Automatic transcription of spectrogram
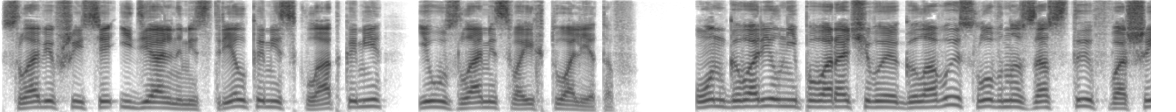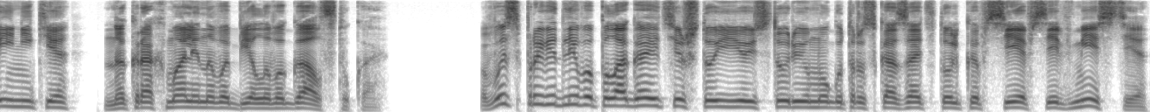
славившийся идеальными стрелками, складками и узлами своих туалетов. Он говорил, не поворачивая головы, словно застыв в ошейнике на крахмаленного белого галстука. Вы справедливо полагаете, что ее историю могут рассказать только все, все вместе,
